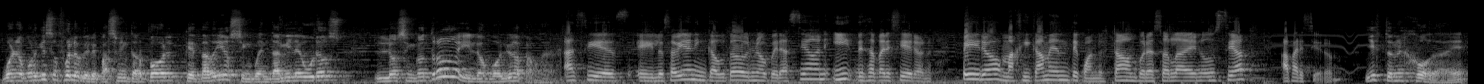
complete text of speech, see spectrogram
Bueno, porque eso fue lo que le pasó a Interpol, que perdió 50.000 euros, los encontró y los volvió a perder. Así es, eh, los habían incautado en una operación y desaparecieron. Pero mágicamente, cuando estaban por hacer la denuncia, aparecieron. Y esto no es joda, ¿eh?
